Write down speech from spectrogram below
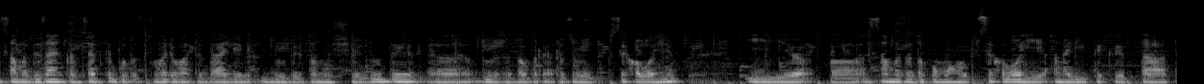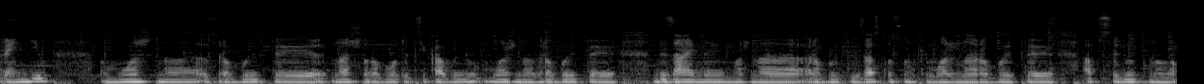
саме дизайн-концепти будуть створювати далі люди, тому що люди е, дуже добре розуміють психологію, і е, саме за допомогою психології, аналітики та трендів можна зробити нашу роботу цікавою, можна зробити дизайни, можна робити застосунки, можна робити абсолютно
